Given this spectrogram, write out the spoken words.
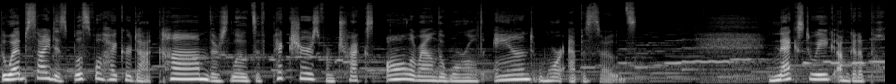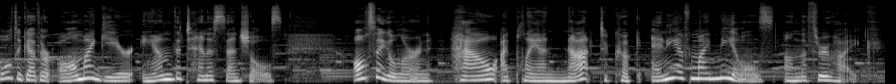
The website is blissfulhiker.com. There's loads of pictures from treks all around the world and more episodes. Next week, I'm going to pull together all my gear and the 10 essentials. Also, you'll learn how I plan not to cook any of my meals on the through hike.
